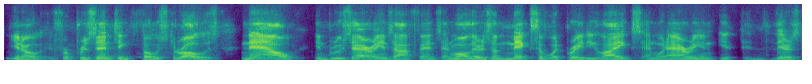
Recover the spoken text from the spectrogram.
you know, for presenting those throws. Now in Bruce Arians' offense, and while there's a mix of what Brady likes and what Arian, there's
